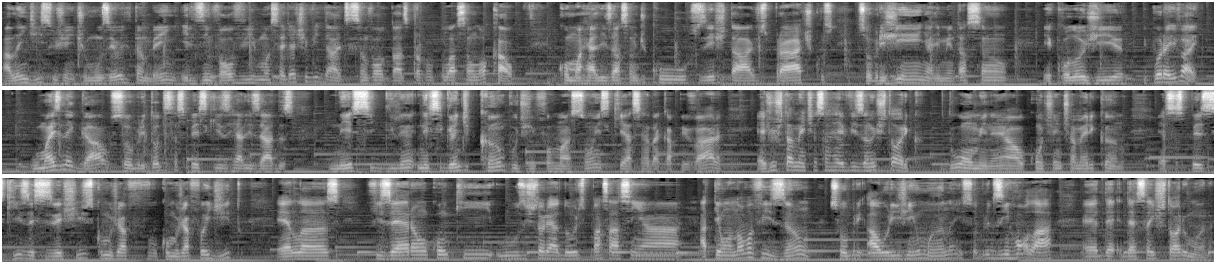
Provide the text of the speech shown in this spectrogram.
Além disso, gente, o museu ele também ele desenvolve uma série de atividades que são voltadas para a população local, como a realização de cursos e estágios práticos sobre higiene, alimentação, ecologia e por aí vai. O mais legal sobre todas essas pesquisas realizadas nesse, nesse grande campo de informações que é a Serra da Capivara é justamente essa revisão histórica do homem né, ao continente americano. Essas pesquisas, esses vestígios, como já, como já foi dito, elas fizeram com que os historiadores passassem a, a ter uma nova visão sobre a origem humana e sobre o desenrolar é, de, dessa história humana.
